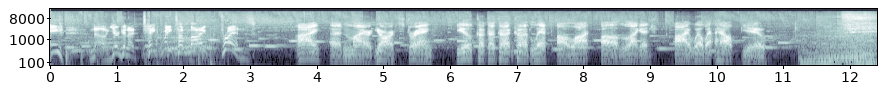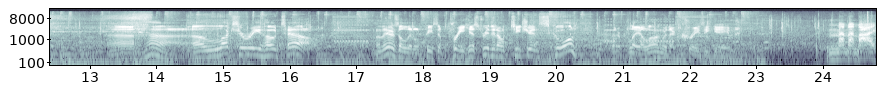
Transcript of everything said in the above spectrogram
Sparky. Now you're gonna take me to my friends! I admire your strength. You could, could, could, lift a lot of luggage. I will help you. Aha, a luxury hotel. Well, there's a little piece of prehistory they don't teach you in school. Better play along with their crazy game. My, my, my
